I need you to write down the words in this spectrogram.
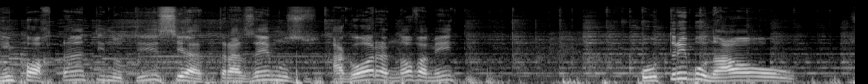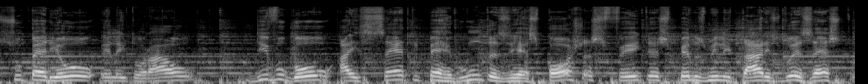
Importante notícia trazemos agora novamente. O Tribunal Superior Eleitoral divulgou as sete perguntas e respostas feitas pelos militares do Exército.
